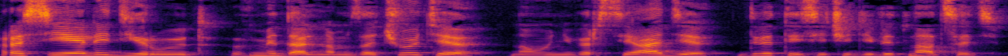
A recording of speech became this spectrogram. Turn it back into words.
Россия лидирует в медальном зачете на Универсиаде 2019.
